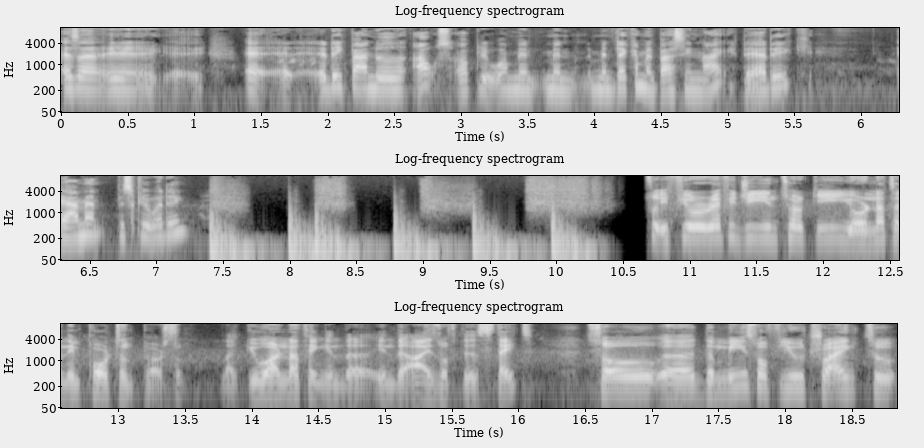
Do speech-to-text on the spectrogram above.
Altså, øh, er, er det ikke bare noget, Avs oplever, men, men, men der kan man bare sige nej, det er det ikke. Beskriver det, ikke? So if you're a refugee in Turkey, you're not an important person. Like you are nothing in the in the eyes of the state. So uh, the means of you trying to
